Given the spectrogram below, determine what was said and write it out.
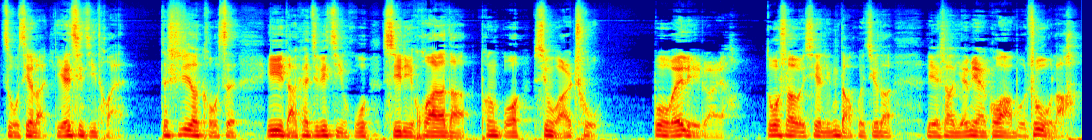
组建了联信集团。但是这道口子一打开，就给锦湖稀里哗啦的喷薄汹涌而出。部委里边呀，多少有些领导会觉得脸上颜面挂不住了。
